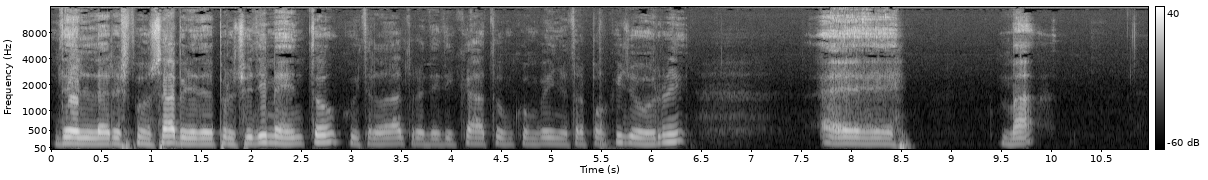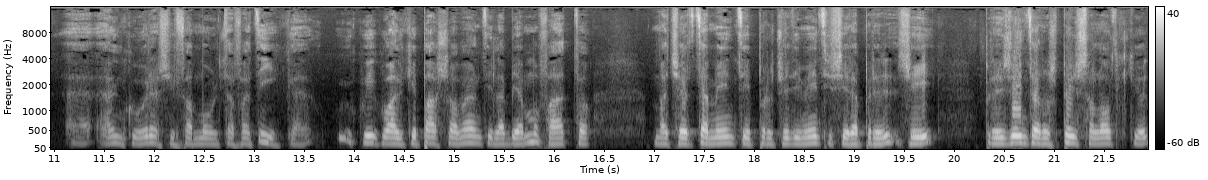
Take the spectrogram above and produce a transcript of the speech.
del responsabile del procedimento, cui tra l'altro è dedicato un convegno tra pochi giorni, eh, ma eh, ancora si fa molta fatica. Qui qualche passo avanti l'abbiamo fatto, ma certamente i procedimenti si, si presentano spesso all'occhio,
